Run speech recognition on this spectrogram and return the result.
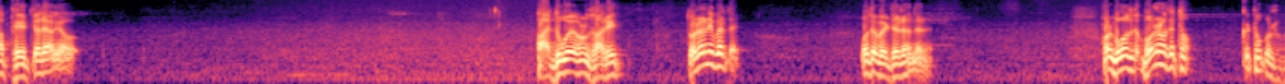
ਆ ਫੇਰ ਚਲਿਆ ਗਿਆ ਉਹ। ਆ ਦੂਏ ਹੁਣ ਸਾਰੇ ਤੁਰਨ ਨਹੀਂ ਫਿਰਦੇ। ਉਹ ਤਾਂ ਬੈਠੇ ਰਹਿੰਦੇ ਨੇ। ਹੁਣ ਬੋਲ ਬੋਲਣ ਕਿੱਥੋਂ? ਕਿੱਥੋਂ ਬੋਲਣ?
